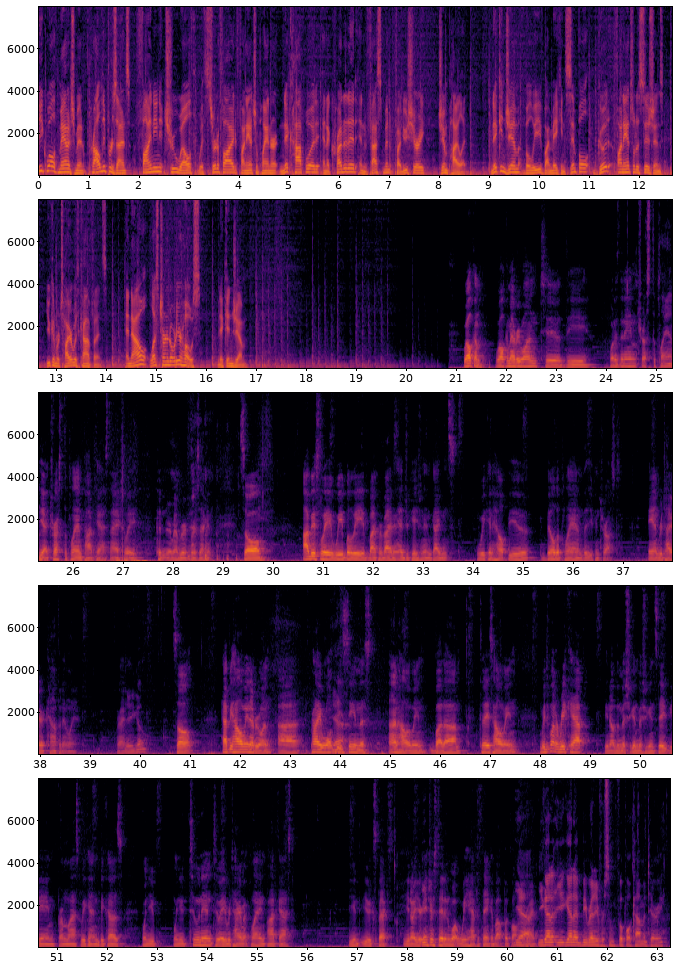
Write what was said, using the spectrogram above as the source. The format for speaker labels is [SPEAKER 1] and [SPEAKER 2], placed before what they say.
[SPEAKER 1] Peak Wealth Management proudly presents Finding True Wealth with certified financial planner Nick Hopwood and accredited investment fiduciary Jim Pilot. Nick and Jim believe by making simple, good financial decisions, you can retire with confidence. And now, let's turn it over to your hosts, Nick and Jim.
[SPEAKER 2] Welcome. Welcome, everyone, to the what is the name?
[SPEAKER 3] Trust the plan.
[SPEAKER 2] Yeah, Trust the Plan podcast. I actually couldn't remember it for a second. So, obviously, we believe by providing education and guidance, we can help you build a plan that you can trust and retire confidently. Right?
[SPEAKER 3] There you go.
[SPEAKER 2] So, happy Halloween, everyone. Uh, probably won't
[SPEAKER 3] Yeah.
[SPEAKER 2] be seeing this on Halloween, but um, today's Halloween. We just want to recap, you know, the Michigan Michigan State game from last weekend because when you when you tune into a retirement planning podcast, you you expect, you know, you're interested in what we have to think about football,
[SPEAKER 3] Yeah,
[SPEAKER 2] right?
[SPEAKER 3] you gotta you gotta be ready for some football commentary.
